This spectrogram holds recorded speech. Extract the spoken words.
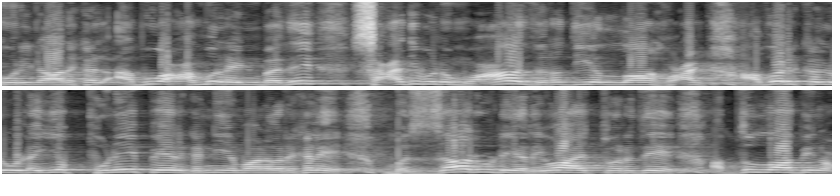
கூறினார்கள். அபு அமர் என்பது சாதிபுன் முஆத் ரதியல்லாஹு அன் அவர்களுடைய புனை பெயர் கண்ணியமானவர்களே. பஸாருடைய ரிவாயத் வருது அப்துல்லா பின்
